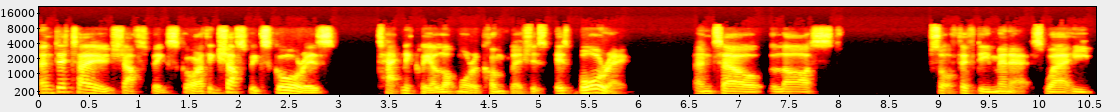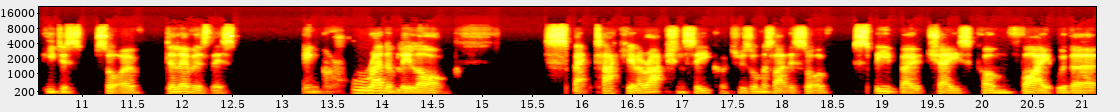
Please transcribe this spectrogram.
and ditto Shaft's big score. I think Shaft's big score is technically a lot more accomplished. It's it's boring until the last sort of 15 minutes where he he just sort of delivers this incredibly long, spectacular action sequence, which is almost like this sort of speedboat chase come fight with a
